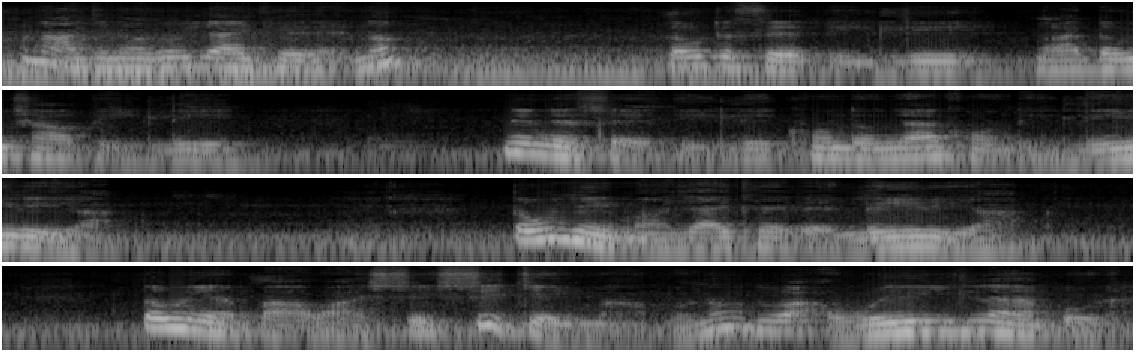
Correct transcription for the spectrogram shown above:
ခုနကကျွန်တော်တို့ရိုက်ခဲ့တယ်နော်30တီ4 536တီ4 220တီ4ခွန်တုံညာခွန်တီ4တွေက 3ချိန်မှာရိုက်ခဲ့တဲ့4တွေက3ရက်ပါပါ8 8ချိန်မှာပေါ့နော်သူကအဝေးလှမ်းပို့တာ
